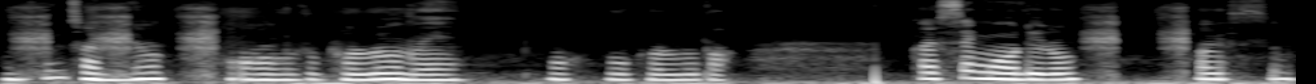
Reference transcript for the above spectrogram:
괜찮지 않냐? 어, 좀 별로네. 어, 너무 별로다. 갈색 머리로 하겠음.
